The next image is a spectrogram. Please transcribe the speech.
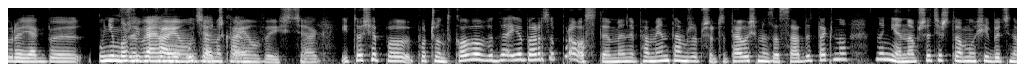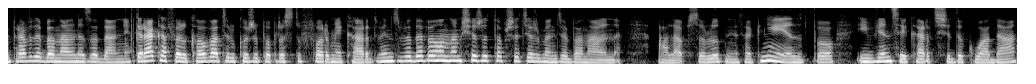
które jakby uniemożliwiają zamykają, ucieczkę. Zamykają wyjście. Tak. I to się po, początkowo wydaje bardzo proste. My, pamiętam, że przeczytałyśmy zasady, tak no, no nie, no przecież to musi być naprawdę banalne zadanie. Gra kafelkowa, tylko że po prostu w formie kart, więc wydawało nam się, że to przecież będzie banalne ale absolutnie tak nie jest, bo im więcej kart się dokłada,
